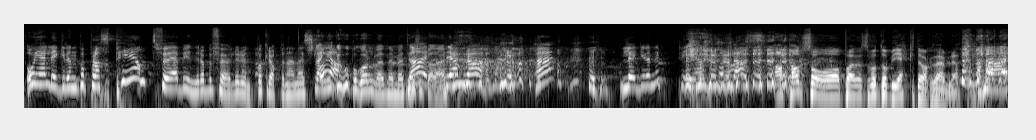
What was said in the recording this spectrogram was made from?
Og jeg legger henne på plass pent før jeg begynner å beføle rundt på kroppen hennes. Ja. ikke hun på gulvet med T-skjorta det er bra. Hæ? Legger henne pent på plass. At han så på henne som et objekt, det var ikke noe hemmelighet. Nei.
